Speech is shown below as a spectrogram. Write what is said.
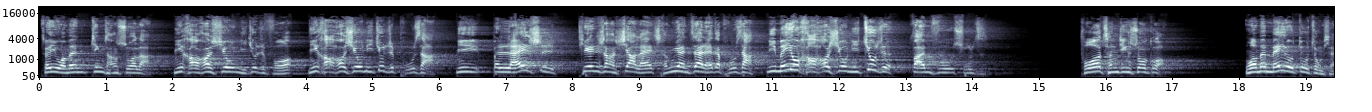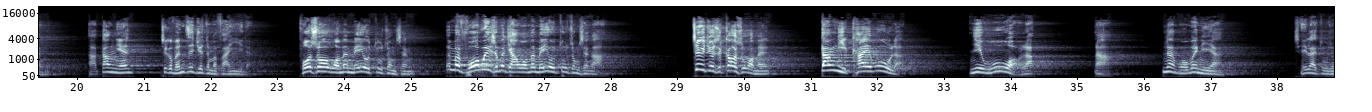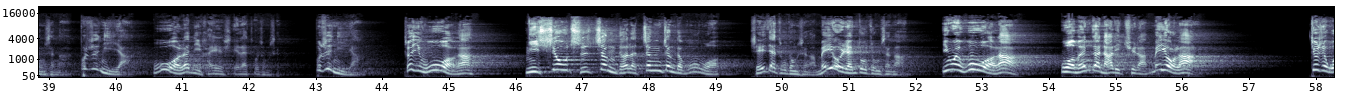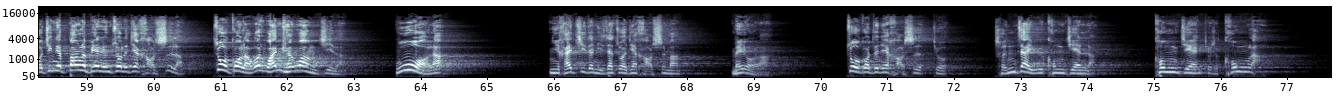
所以我们经常说了，你好好修，你就是佛；你好好修，你就是菩萨。你本来是。天上下来成愿再来的菩萨，你没有好好修，你就是凡夫俗子。佛曾经说过，我们没有度众生，啊，当年这个文字就这么翻译的。佛说我们没有度众生，那么佛为什么讲我们没有度众生啊？这个就是告诉我们，当你开悟了，你无我了，啊，那我问你呀。谁来度众生啊？不是你呀，无我了，你还有谁来度众生？不是你呀。所以无我了，你修持正得了真正的无我，谁在度众生啊？没有人度众生啊，因为无我了，我们在哪里去了？没有了。就是我今天帮了别人做了件好事了，做过了，我完全忘记了，无我了。你还记得你在做一件好事吗？没有了，做过这件好事就存在于空间了。空间就是空了，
